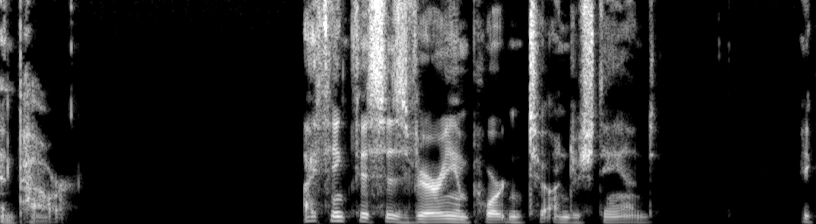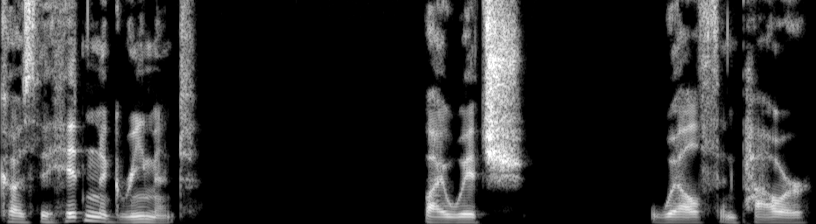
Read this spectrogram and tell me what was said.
and power. I think this is very important to understand because the hidden agreement by which wealth and power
